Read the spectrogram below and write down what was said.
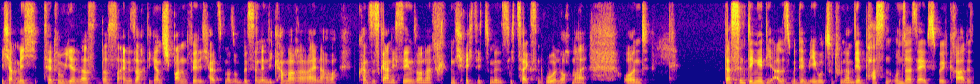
Ich habe mich tätowieren lassen. Das ist eine Sache, die ganz spannend wird. Ich halte es mal so ein bisschen in die Kamera rein, aber du kannst es gar nicht sehen, sondern nicht richtig zumindest. Ich zeige es in Ruhe nochmal. Und das sind Dinge, die alles mit dem Ego zu tun haben. Wir passen unser Selbstbild gerade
